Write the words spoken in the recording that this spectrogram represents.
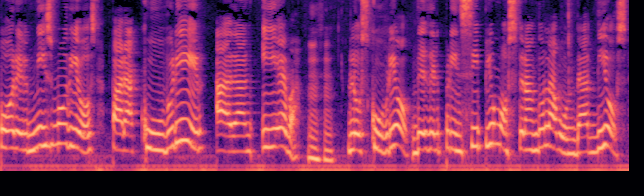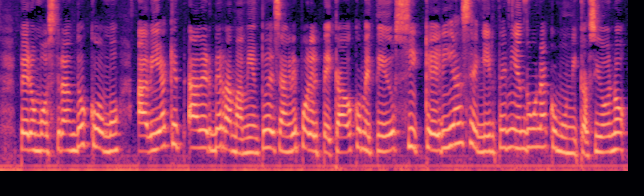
por el mismo Dios para cubrir a Adán y Eva. Los cubrió desde el principio mostrando la bondad Dios, pero mostrando cómo había que haber derramamiento de sangre por el pecado cometido si querían seguir teniendo una comunicación o,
